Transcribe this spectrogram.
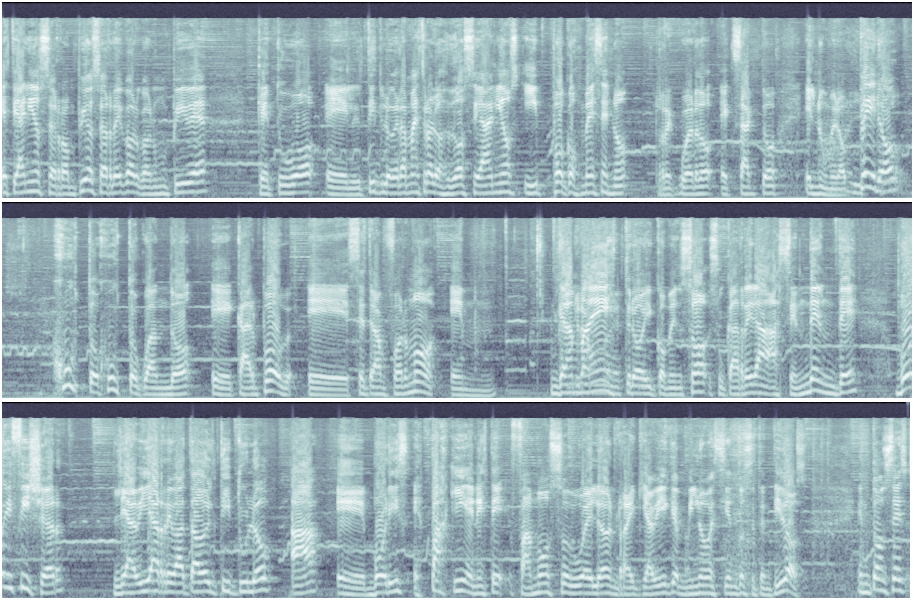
este año, se rompió ese récord con un pibe que tuvo el título de gran maestro a los 12 años y pocos meses, no recuerdo exacto el número. Pero justo, justo cuando eh, Karpov eh, se transformó en gran, Gran maestro, maestro. y comenzó su carrera ascendente, Bobby Fischer le había arrebatado el título a eh, Boris Spassky en este famoso duelo en Reykjavik en 1972. Entonces,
